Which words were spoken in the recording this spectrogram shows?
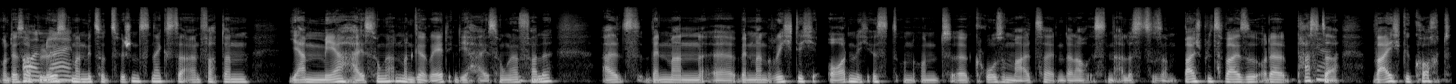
Und deshalb Oh löst man mit so Zwischensnacks da einfach dann ja mehr Heißhunger an. Man gerät in die Heißhungerfalle, als wenn man, äh, wenn man richtig ordentlich isst und, und äh, große Mahlzeiten dann auch isst und alles zusammen. Beispielsweise oder Pasta, Ja. weich gekocht.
